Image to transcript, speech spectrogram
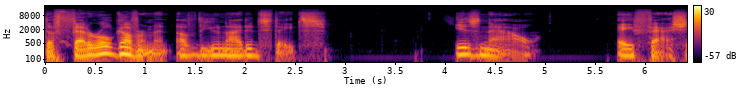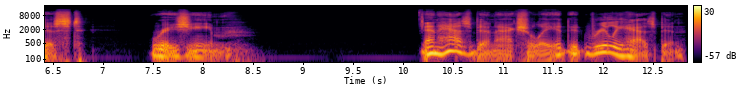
the federal government of the United States is now a fascist regime. And has been, actually. It, it really has been.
